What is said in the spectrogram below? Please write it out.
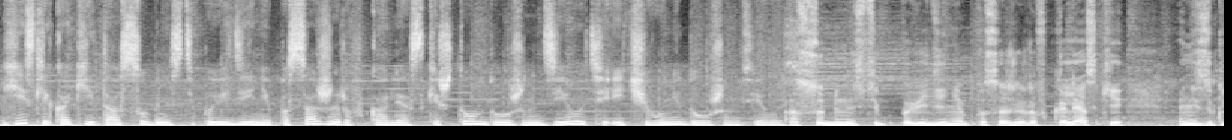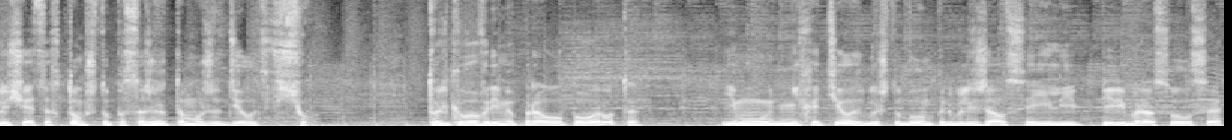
Есть ли какие-то особенности поведения пассажиров в коляске? Что он должен делать и чего не должен делать? Особенности поведения пассажиров в коляске, они заключаются в том, что пассажир-то может делать все. Только во время правого поворота ему не хотелось бы, чтобы он приближался или перебрасывался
